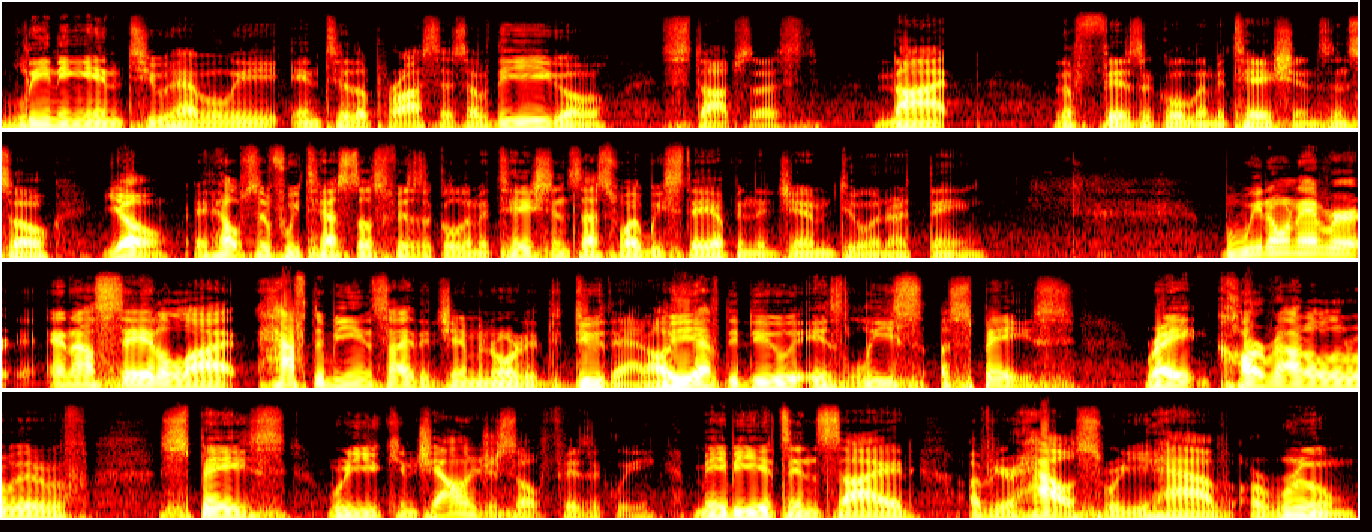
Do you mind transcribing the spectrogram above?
leaning in too heavily into the process of the ego stops us, not the physical limitations. And so, yo, it helps if we test those physical limitations. That's why we stay up in the gym doing our thing. But we don't ever, and I'll say it a lot, have to be inside the gym in order to do that. All you have to do is lease a space, right? Carve out a little bit of space where you can challenge yourself physically. Maybe it's inside of your house where you have a room,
